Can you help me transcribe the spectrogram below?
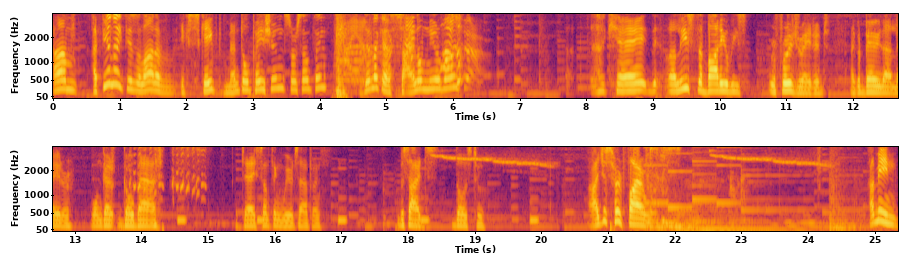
Um, I feel like there's a lot of escaped mental patients or something. Is there like an asylum nearby? Okay, at least the body will be refrigerated. I could bury that later. Won't go, go bad. Okay, something weird's happening. Besides those two. I just heard fireworks. I mean,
